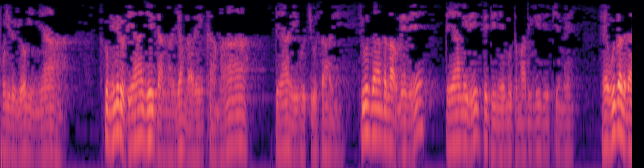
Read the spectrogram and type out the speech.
ဘုန်းကြီးတို့ယောဂီများအခုမိမိတို့တရားရိပ်တာမှာရောက်လာတဲ့အခါမှာတရားတွေကိုကြိုးစားရင်ကြိုးစားသလောက်လည်းပဲ တရားလေးတွေစိတ်တည်ငြိမ်မှုတမာတိလေးတွေဖြစ်မယ်အဲဝိပဿနာ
